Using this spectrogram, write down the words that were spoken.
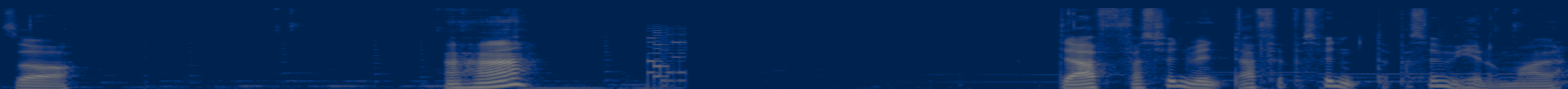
So. Aha. Da, was finden wir, da, was finden, was finden wir hier nochmal?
